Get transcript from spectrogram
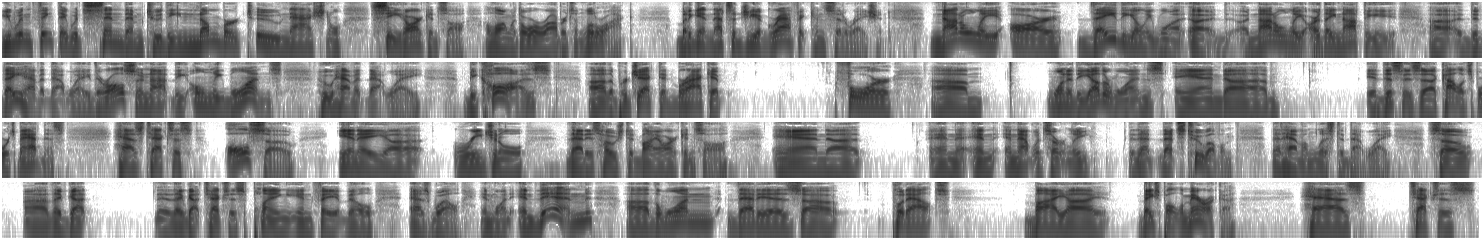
You wouldn't think they would send them to the number two national seed, Arkansas, along with Oral Roberts and Little Rock. But again, that's a geographic consideration. Not only are they the only one, uh, not only are they not the, uh, do they have it that way, they're also not the only ones who have it that way because uh, the projected bracket for um, one of the other ones, and um it, this is uh, College Sports Madness, has Texas also in a uh, regional that is hosted by Arkansas, and uh, and and and that would certainly that that's two of them that have them listed that way. So uh, they've got they've got Texas playing in Fayetteville as well in one, and then uh, the one that is uh, put out by Baseball America has Texas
